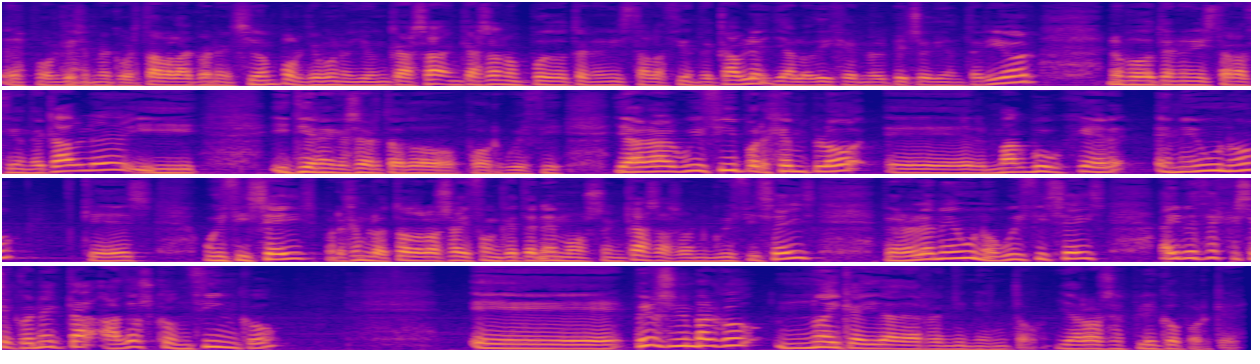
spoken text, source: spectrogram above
Es porque se me cortaba la conexión, porque bueno, yo en casa, en casa no puedo tener instalación de cable, ya lo dije en el episodio anterior, no puedo tener instalación de cable y, y tiene que ser todo por Wi-Fi. Y ahora el Wi-Fi, por ejemplo, el MacBook Air M1, que es Wi-Fi 6, por ejemplo, todos los iPhone que tenemos en casa son Wi-Fi 6, pero el M1 Wi-Fi 6 hay veces que se conecta a 2.5 eh, pero sin embargo, no hay caída de rendimiento. Y ahora os explico por qué.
